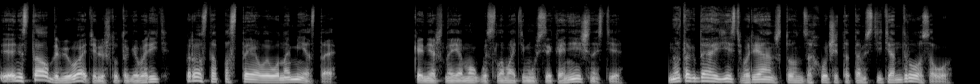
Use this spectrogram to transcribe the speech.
Я не стал добивать или что-то говорить, просто поставил его на место. Конечно, я мог бы сломать ему все конечности, но тогда есть вариант, что он захочет отомстить Андросову.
